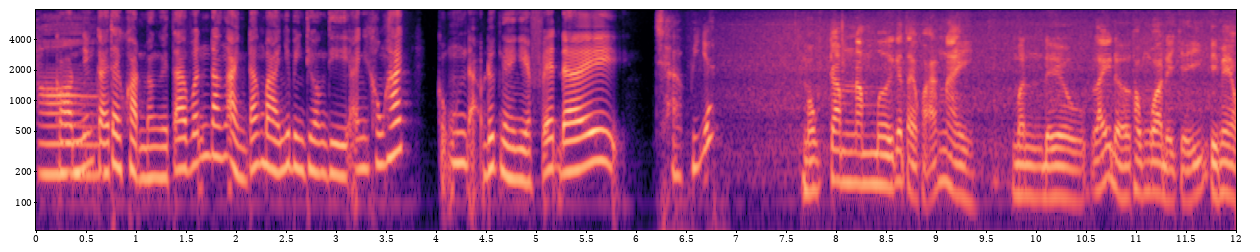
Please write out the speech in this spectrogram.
Ờ. Còn những cái tài khoản mà người ta vẫn đăng ảnh đăng bài như bình thường thì anh ấy không hack cũng đạo đức nghề nghiệp phết đấy chả biết. 150 cái tài khoản này mình đều lấy được thông qua địa chỉ email.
